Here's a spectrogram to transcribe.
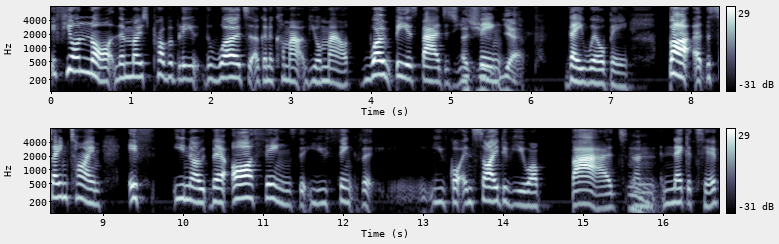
If you're not, then most probably the words that are going to come out of your mouth won't be as bad as you As think you, yeah, they will be. But at the same time, if you know there are things that you think that you've got inside of you are bad and negative,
